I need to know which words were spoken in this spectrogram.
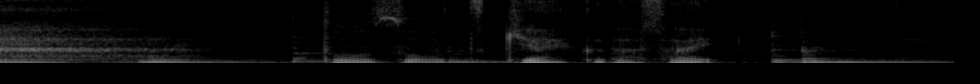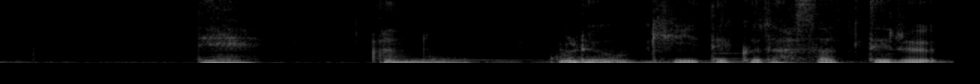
どうぞお付き合いください。ねあのこれを聞いてくださってる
